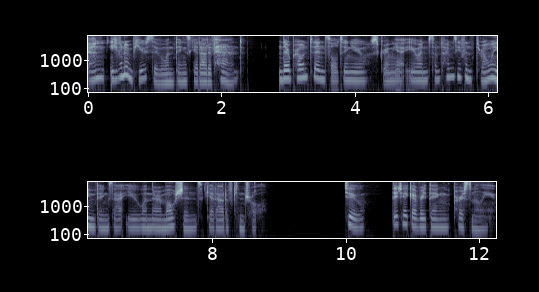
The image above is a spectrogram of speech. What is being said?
and even abusive when things get out of hand. They're prone to insulting you, screaming at you, and sometimes even throwing things at you when their emotions get out of control. Two, they take everything personally.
